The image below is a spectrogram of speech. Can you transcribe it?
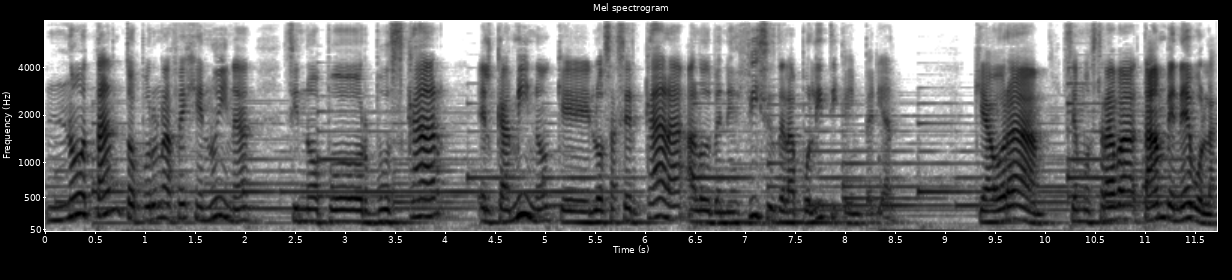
no tanto por una fe genuina, sino por buscar el camino que los acercara a los beneficios de la política imperial, que ahora se mostraba tan benévola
